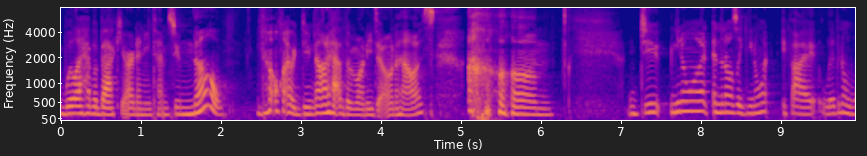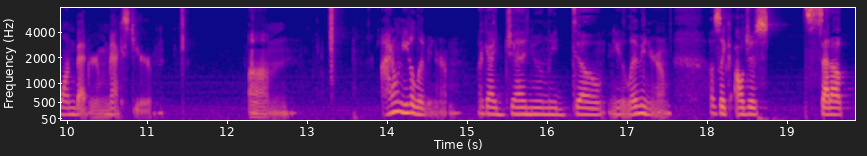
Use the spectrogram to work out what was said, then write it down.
Will I have a backyard anytime soon? No. No, I do not have the money to own a house. um do you know what? And then I was like, you know what? If I live in a one bedroom next year, um I don't need a living room. Like I genuinely don't need a living room. I was like, I'll just set up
